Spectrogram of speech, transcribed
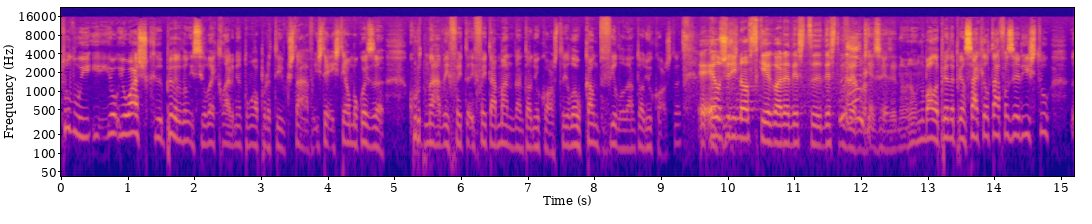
tudo. Eu, eu acho que Pedro Adão e Silva é claramente um operativo que está. Isto é, isto é uma coisa coordenada e feita, e feita a mano de António Costa. Ele é o cão de fila de António Costa. É, é o Jirinovski agora deste, deste Não, governo. quer dizer, não, não- não vale a pena pensar que ele está a fazer isto eh,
